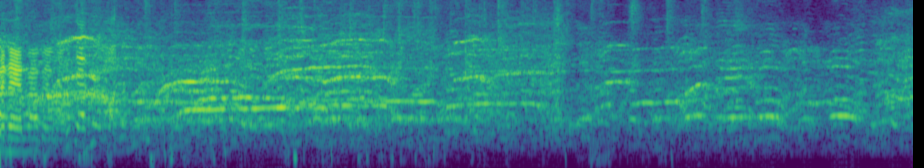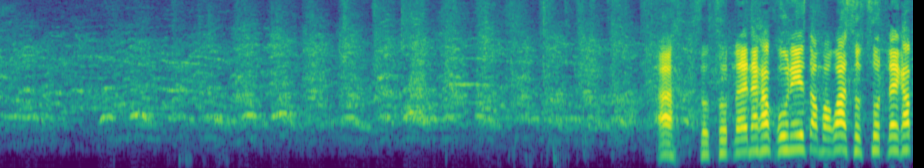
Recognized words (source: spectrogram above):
คะแนนมาแบบอะสุดๆเลยนะครับ คู่นี้ต้องบอกว่าสุดๆเลยครับ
